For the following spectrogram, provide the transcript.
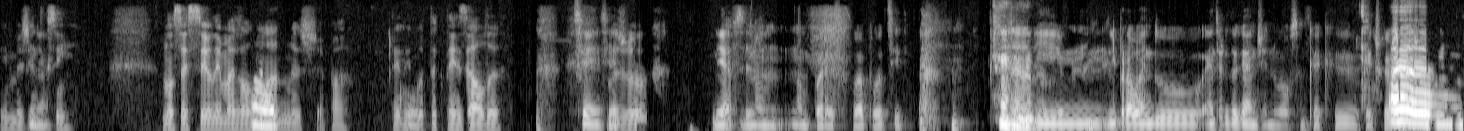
Imagino Yeah. que sim. Não sei se saiu nem mais algum Oh. lado, mas epá, tendo em Cool. conta que tem Zelda Sim, sim. no jogo. Yeah, não, não me parece que vá para outro sítio. E, e para além do Enter the Gungeon, Wilson, o que é que, que, é que? Uh,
